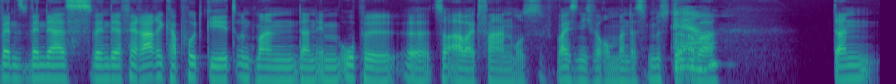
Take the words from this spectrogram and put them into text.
wenn, wenn, das, wenn der Ferrari kaputt geht und man dann im Opel äh, zur Arbeit fahren muss. Weiß nicht, warum man das müsste, ja. aber dann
